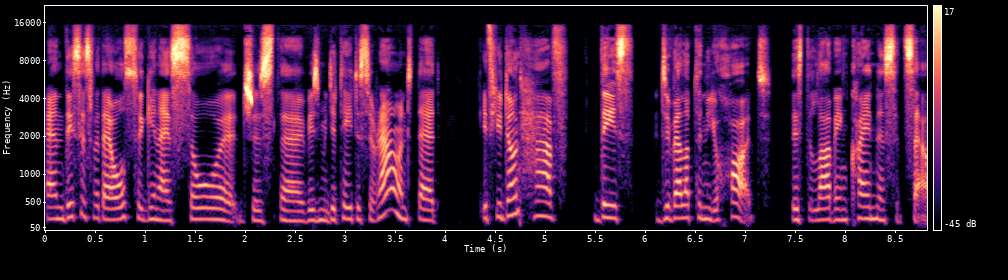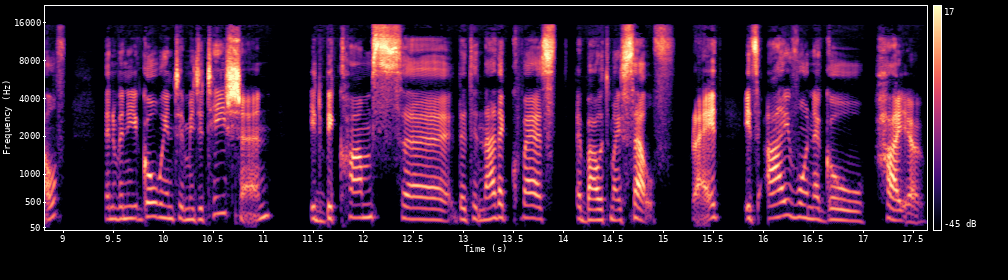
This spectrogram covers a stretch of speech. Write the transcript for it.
And this is what I also, again, I saw just uh, with meditators around that if you don't have this developed in your heart, this the loving kindness itself, then when you go into meditation, it becomes uh, that another quest about myself, right? It's I want to go higher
